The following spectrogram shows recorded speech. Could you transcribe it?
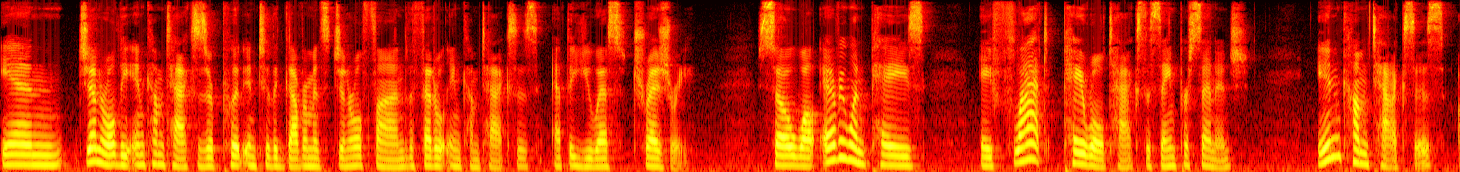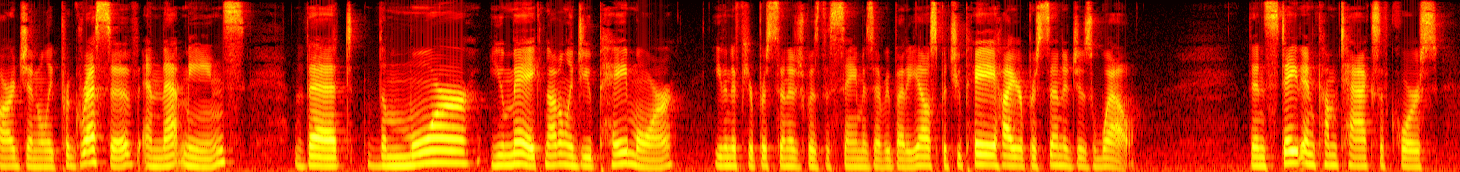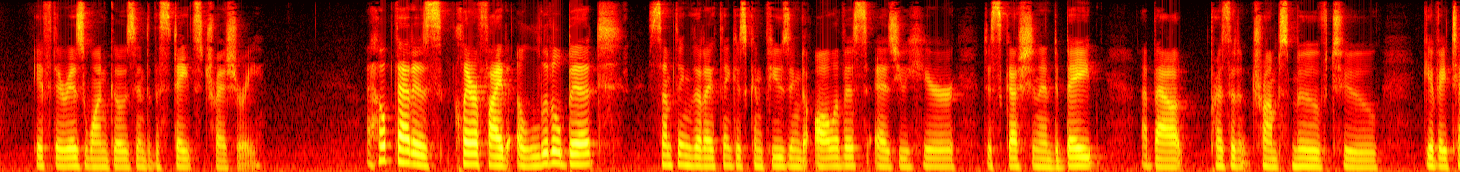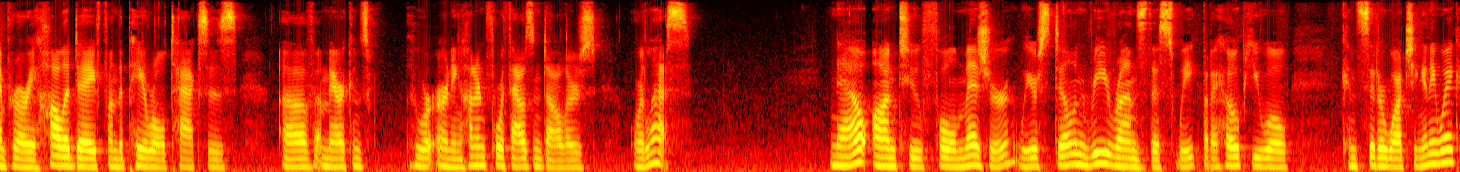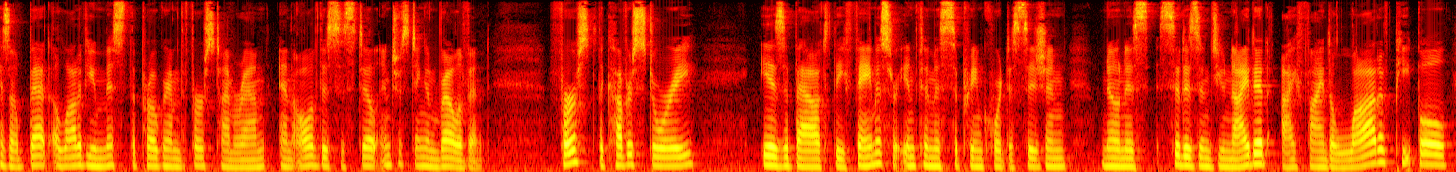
In general, the income taxes are put into the government's general fund, the federal income taxes, at the U.S. Treasury. So while everyone pays a flat payroll tax, the same percentage, income taxes are generally progressive, and that means that the more you make, not only do you pay more, even if your percentage was the same as everybody else, but you pay a higher percentage as well. Then, state income tax, of course, if there is one, goes into the state's treasury. I hope that is clarified a little bit, something that I think is confusing to all of us as you hear discussion and debate about President Trump's move to give a temporary holiday from the payroll taxes of Americans who are earning $104,000 or less. Now, on to full measure. We are still in reruns this week, but I hope you will consider watching anyway because I'll bet a lot of you missed the program the first time around, and all of this is still interesting and relevant. First, the cover story is about the famous or infamous Supreme Court decision known as Citizens United. I find a lot of people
